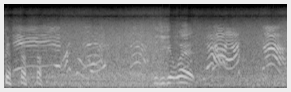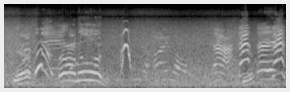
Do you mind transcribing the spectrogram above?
Did you get wet? Yeah. Oh, another one! Yeah. Dad, Dad,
